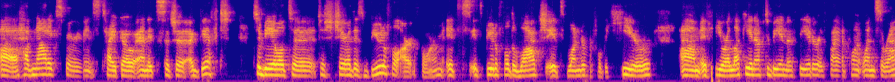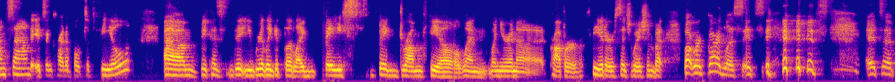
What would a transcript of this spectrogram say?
uh, have not experienced Taiko, and it's such a, a gift to be able to to share this beautiful art form. It's it's beautiful to watch. It's wonderful to hear. Um, if you are lucky enough to be in a theater with 5.1 surround sound, it's incredible to feel um, because the, you really get the like bass big drum feel when when you're in a proper theater situation. But but regardless, it's it's it's a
